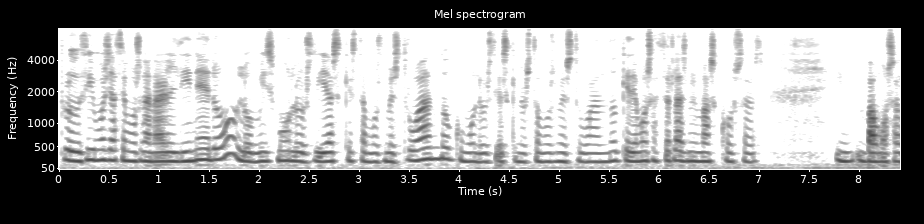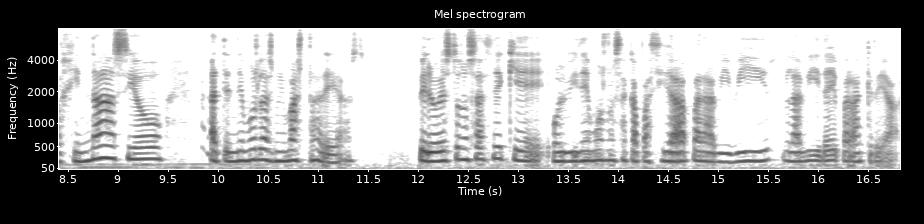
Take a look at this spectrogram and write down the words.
Producimos y hacemos ganar el dinero, lo mismo los días que estamos menstruando como los días que no estamos menstruando. Queremos hacer las mismas cosas. Vamos al gimnasio, atendemos las mismas tareas. Pero esto nos hace que olvidemos nuestra capacidad para vivir la vida y para crear.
